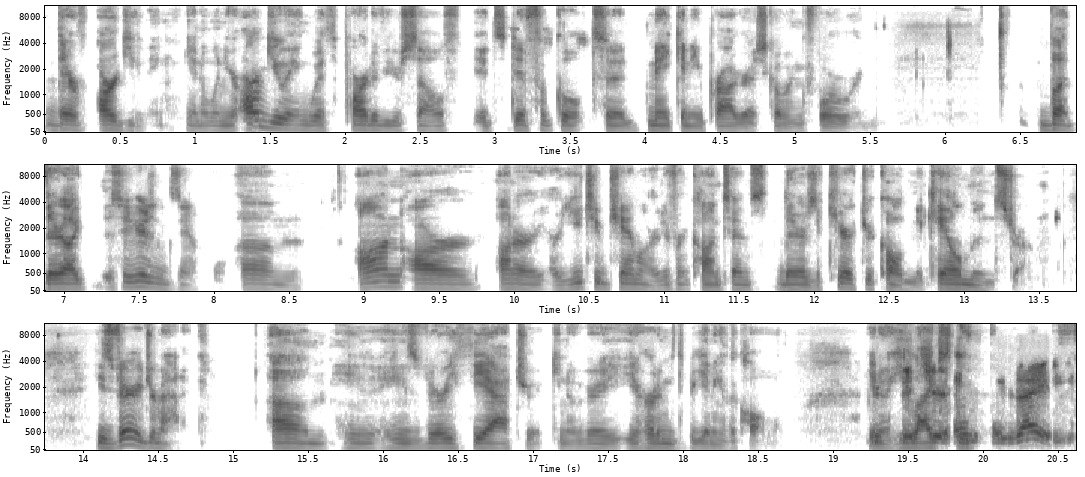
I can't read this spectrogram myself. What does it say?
they're arguing. You know, when you're arguing with part of yourself, it's difficult to make any progress going forward but they're like so here's an example. Um, on our on our, our youtube channel our different contents there's a character called mikhail moonstrong he's very dramatic. Um, he, he's very theatric you know very you heard him at the beginning of the call. You know he it's likes to, anxiety.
